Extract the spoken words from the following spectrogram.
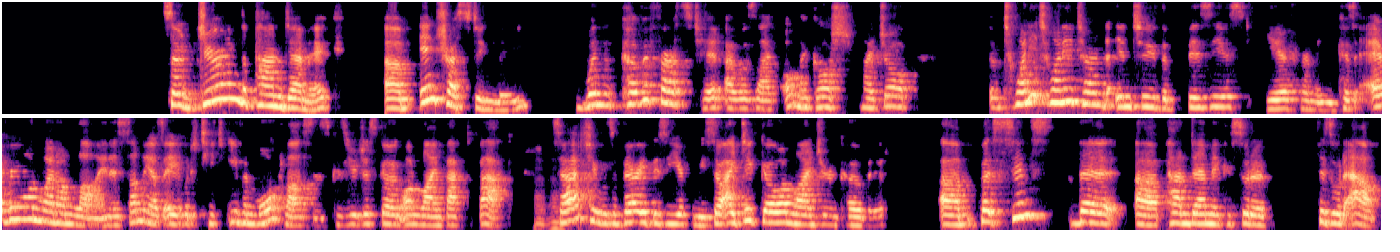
So during the pandemic, um, interestingly, when COVID first hit, I was like, oh my gosh, my job. 2020 turned into the busiest year for me because everyone went online and suddenly I was able to teach even more classes because you're just going online back to back. Mm-hmm. So actually, it was a very busy year for me. So I did go online during COVID. Um, but since the uh, pandemic has sort of fizzled out,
